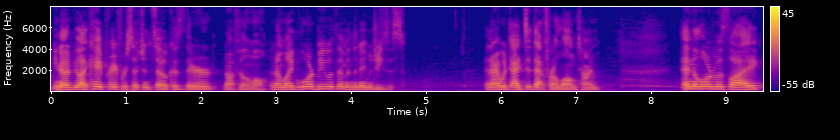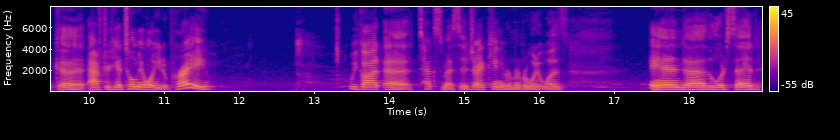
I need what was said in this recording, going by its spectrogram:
you know, I'd be like, Hey, pray for such and so because they're not feeling well. And I'm like, Lord, be with them in the name of Jesus. And I, would, I did that for a long time. And the Lord was like, uh, after He had told me, I want you to pray, we got a text message. I can't even remember what it was. And uh, the Lord said,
